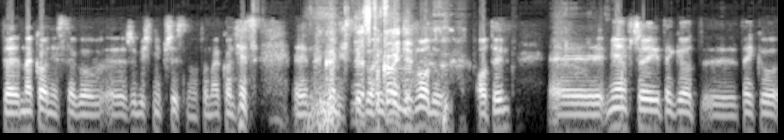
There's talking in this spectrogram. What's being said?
To na koniec tego, e, żebyś nie przysnął, to na koniec, e, na koniec tego dowodu o tym, miałem wczoraj takiego, e, takiego,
